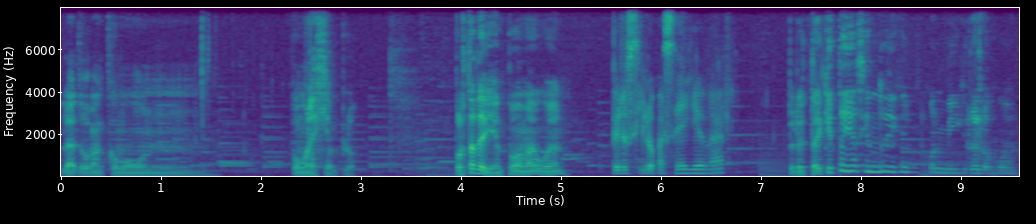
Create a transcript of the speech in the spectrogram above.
la toman como un. como un ejemplo. Pórtate bien, po, mamá, weón. Pero si lo pasé a llevar. Pero está, ¿qué estáis haciendo ahí con, con mi reloj, weón?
